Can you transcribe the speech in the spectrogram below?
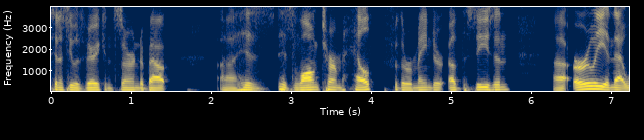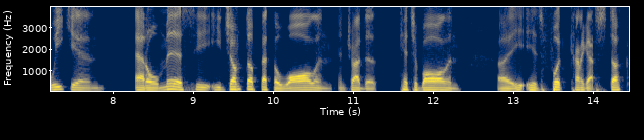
Tennessee was very concerned about uh, his his long term health for the remainder of the season. Uh, early in that weekend at Ole Miss, he he jumped up at the wall and, and tried to catch a ball, and uh, his foot kind of got stuck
